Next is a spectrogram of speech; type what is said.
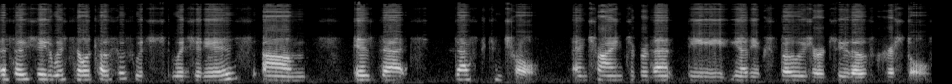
associated with silicosis, which which it is, um, is that dust control and trying to prevent the you know the exposure to those crystals.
